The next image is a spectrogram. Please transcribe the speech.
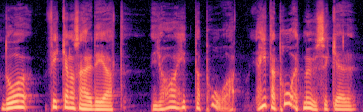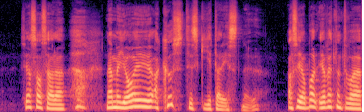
Då fick jag någon sån här idé att jag hittar på, jag hittar på ett musiker. Så jag sa så här, nej men jag är ju akustisk gitarrist nu. Alltså jag, bara, jag vet inte vad jag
